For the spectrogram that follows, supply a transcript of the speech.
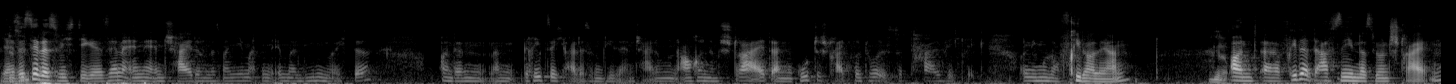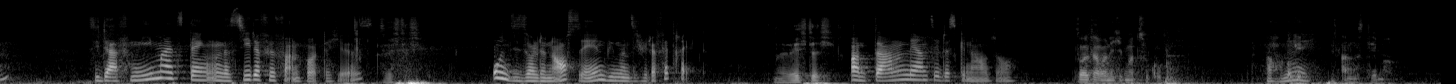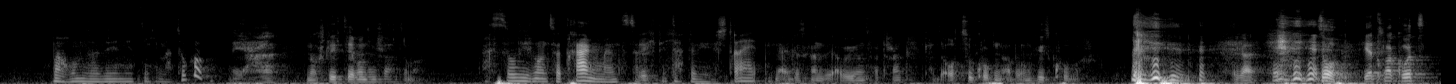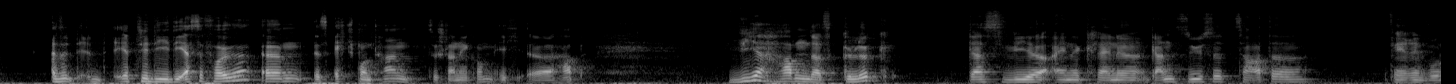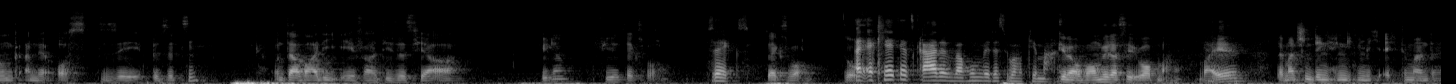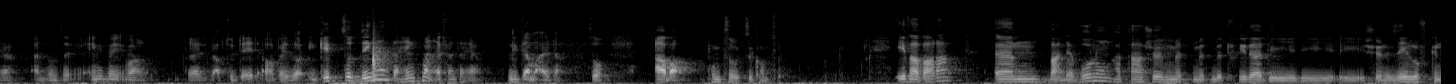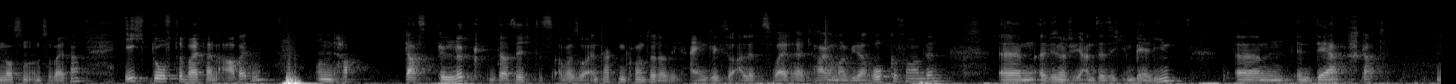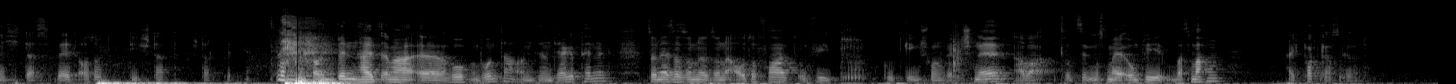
Ja, Das das ist ja das Wichtige. Das ist ja eine, eine Entscheidung, dass man jemanden immer lieben möchte. Und dann, dann dreht sich alles um diese Entscheidung. Und auch in einem Streit, eine gute Streitkultur ist total wichtig. Und die muss auch Frieda lernen. Genau. Und äh, Frieda darf sehen, dass wir uns streiten. Sie darf niemals denken, dass sie dafür verantwortlich ist. Richtig. Und sie soll dann auch sehen, wie man sich wieder verträgt. Richtig. Und dann lernt sie das genauso. Sollte aber nicht immer zugucken. Warum Okay, nicht? anderes Thema. Warum soll sie denn jetzt nicht immer zugucken? Naja, noch schläft sie bei uns im Schlafzimmer. Ach so, wie wir uns vertragen, meinst du? Richtig. Ich dachte, wie wir streiten. Nein, das kann sie, aber wir uns vertragen. Kann sie auch zugucken, aber irgendwie ist komisch. Egal. So, jetzt mal kurz. Also äh, jetzt hier die, die erste Folge ähm, ist echt spontan zustande gekommen. Ich äh, habe, wir haben das Glück, dass wir eine kleine, ganz süße, zarte Ferienwohnung an der Ostsee besitzen. Und da war die Eva dieses Jahr, wie lang? Vier, sechs Wochen. Sechs. Sechs Wochen. So. Er erklärt jetzt gerade, warum wir das überhaupt hier machen. Genau, warum wir das hier überhaupt machen. Weil bei manchen Dingen hänge ich nämlich echt immer hinterher. Ansonsten hänge ich immer relativ up to date, aber bei so, es gibt so Dinge, da hängt man einfach hinterher. Liegt am Alter. So. Aber, Punkt zurückzukommen. Eva war da, ähm, war in der Wohnung, hat da schön mit, mit, mit Frieda die, die, die schöne Seeluft genossen und so weiter. Ich durfte weiterhin arbeiten und habe das Glück, dass ich das aber so eintakten konnte, dass ich eigentlich so alle zwei, drei Tage mal wieder hochgefahren bin. Ähm, also wir sind natürlich ansässig in Berlin, ähm, in der Stadt, nicht das Weltauto, die Stadt, Stadt Berlin. Ja. Und bin halt immer äh, hoch und runter und hin und her gependelt. Sondern ist ja so eine, so eine Autofahrt irgendwie, pff, gut, ging schon recht schnell, aber trotzdem muss man ja irgendwie was machen. Habe ich Podcast gehört.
